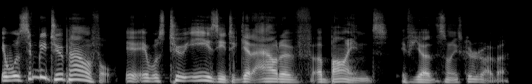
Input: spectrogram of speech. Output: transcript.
It was simply too powerful. It, it was too easy to get out of a bind if you had the sonic screwdriver.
